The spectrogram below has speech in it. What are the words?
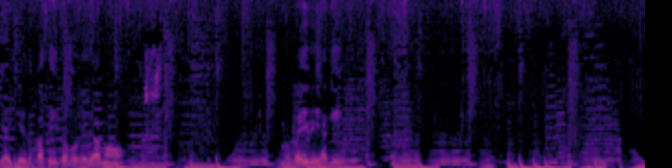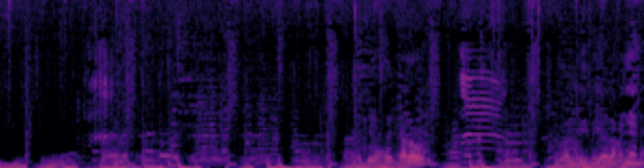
Y hay que ir despacito porque llevamos unos babies aquí. Empieza a hacer calor. A las nueve y media de la mañana.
